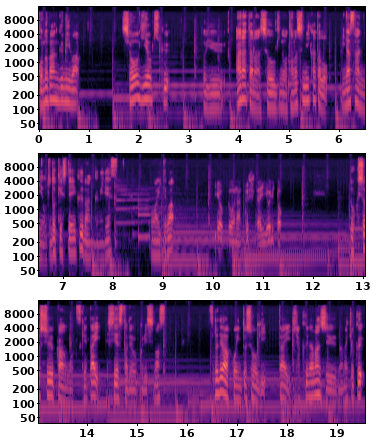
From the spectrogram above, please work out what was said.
この番組は将棋を聞くという新たな将棋の楽しみ方を皆さんにお届けしていく番組です。お相手は意欲をなくしたいよりと。読書習慣をつけたいシエスタでお送りします。それではポイント将棋第177局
